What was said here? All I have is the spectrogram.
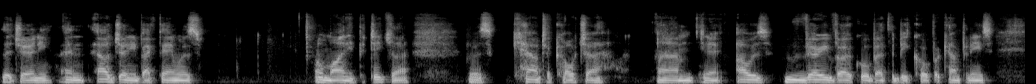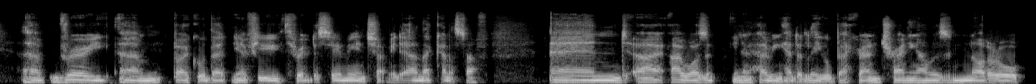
the journey. And our journey back then was or mine in particular, was counterculture. Um, you know, I was very vocal about the big corporate companies, uh, very um, vocal that you know if you threatened to sue me and shut me down, that kind of stuff. And I, I wasn't, you know, having had a legal background and training, I was not at all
